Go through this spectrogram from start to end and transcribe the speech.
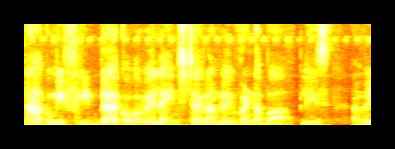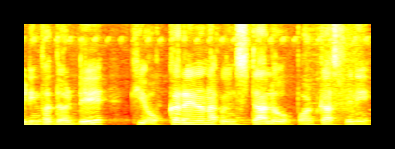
నాకు మీ ఫీడ్బ్యాక్ ఒకవేళ ఇన్స్టాగ్రామ్లో ఇవ్వండి అబ్బా please I'm waiting for the డేకి ఒక్కరైనా నాకు ఇన్స్టాలో పాడ్కాస్ట్ విని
